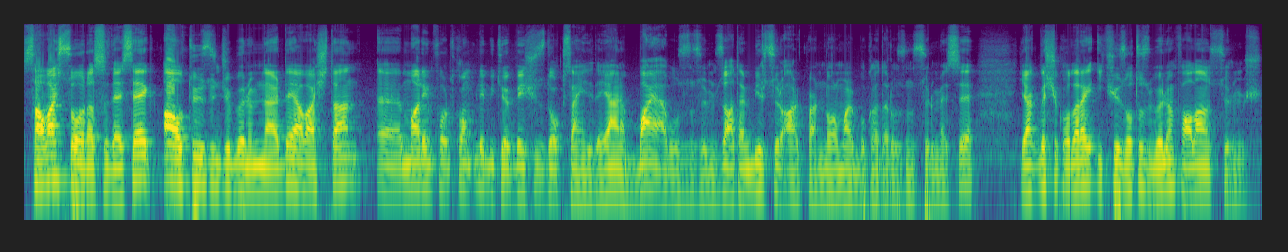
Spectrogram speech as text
savaş sonrası desek 600. bölümlerde yavaştan e, Marineford komple bitiyor 597'de. Yani bayağı bir uzun sürmüş. Zaten bir sürü ark var. Normal bu kadar uzun sürmesi. Yaklaşık olarak 230 bölüm falan sürmüş.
